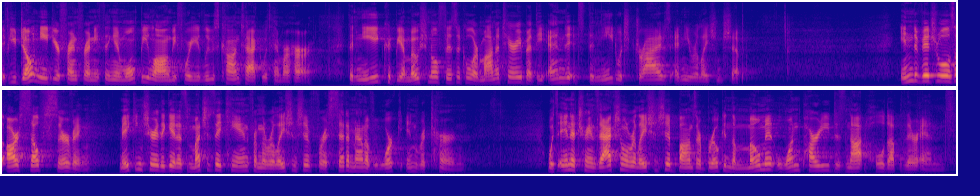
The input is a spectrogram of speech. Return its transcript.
If you don't need your friend for anything, it won't be long before you lose contact with him or her. The need could be emotional, physical, or monetary, but at the end, it's the need which drives any relationship. Individuals are self serving, making sure they get as much as they can from the relationship for a set amount of work in return. Within a transactional relationship, bonds are broken the moment one party does not hold up their ends.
